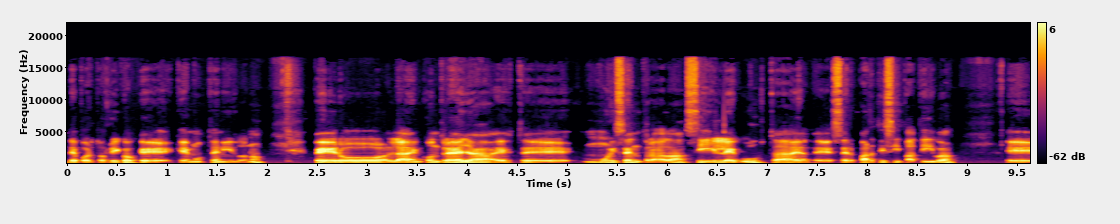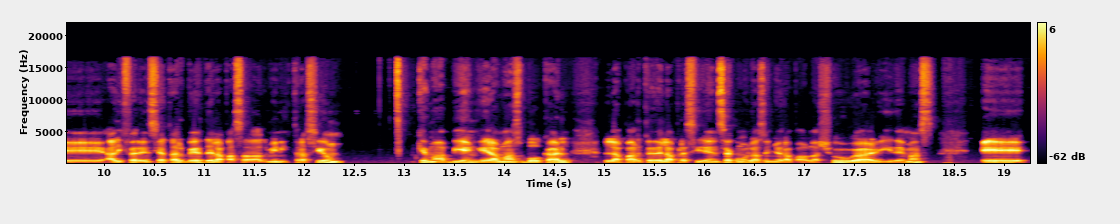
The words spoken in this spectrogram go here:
de Puerto Rico que, que hemos tenido, ¿no? Pero la encontré ella este, muy centrada, sí le gusta eh, ser participativa, eh, a diferencia tal vez de la pasada administración, que más bien era más vocal la parte de la presidencia, como la señora Paula Sugar y demás. Eh,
